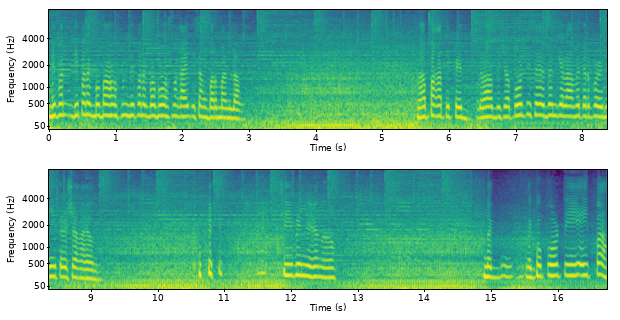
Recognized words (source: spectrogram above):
Hindi pa, hindi pa nagbabawas Hindi pa nagbabawas ng kahit isang barman lang. Napakatipid. Grabe siya. 47 km per liter siya ngayon. Sipin nyo yun ano Nag, Nagpo 48 pa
